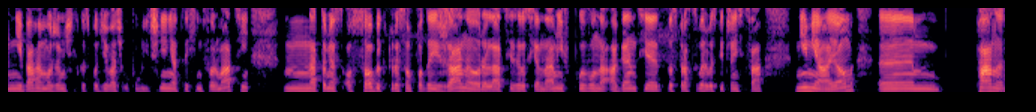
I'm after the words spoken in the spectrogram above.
niebawem możemy się tylko spodziewać upublicznienia tych informacji. Mm, natomiast osoby, które są podejrzane o relacje z Rosjanami, wpływu na agencję do spraw cyberbezpieczeństwa nie mają pan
